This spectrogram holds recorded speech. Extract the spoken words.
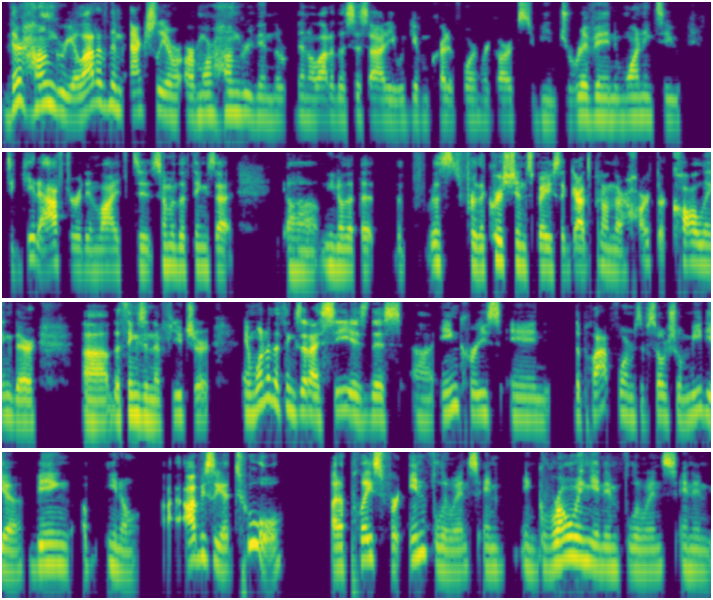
they're hungry a lot of them actually are, are more hungry than the than a lot of the society would give them credit for in regards to being driven and wanting to to get after it in life to some of the things that um, you know that the, the for the christian space that god's put on their heart their calling their uh, the things in the future. And one of the things that I see is this uh, increase in the platforms of social media being, a, you know, obviously a tool, a place for influence and, and growing in influence and in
